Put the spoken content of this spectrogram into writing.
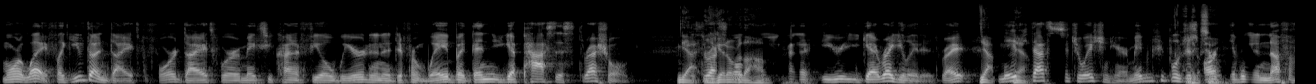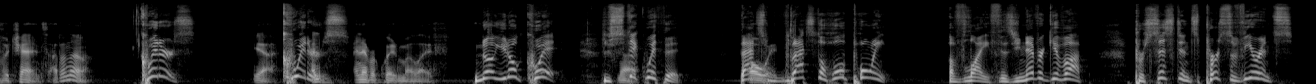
more life. Like you've done diets before, diets where it makes you kind of feel weird in a different way, but then you get past this threshold. Yeah, The you get over the hump. You, kinda, you, you get regulated, right? Yeah, Maybe yeah. that's the situation here. Maybe people just aren't giving it enough of a chance. I don't know. Quitters, Yeah. quitters. I never quit in my life. No, you don't quit. You stick with it. That's Always. that's the whole point of life is you never give up. Persistence, perseverance.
